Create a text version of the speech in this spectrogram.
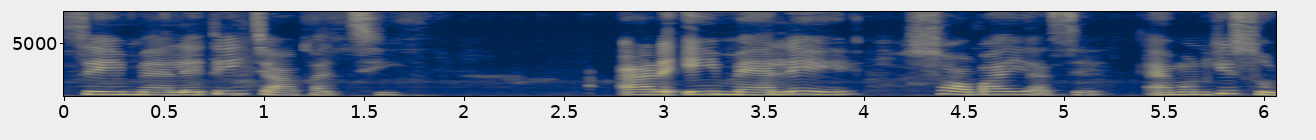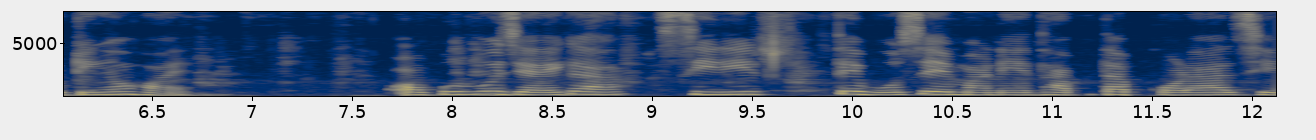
সেই মেলেতেই চা খাচ্ছি। আর এই মেলে সবাই আসে এমনকি শ্যুটিংও হয়। অপূর্ব জায়গা। সিঁড়িতে বসে মানে ধাপ ধাপ করা আছে,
